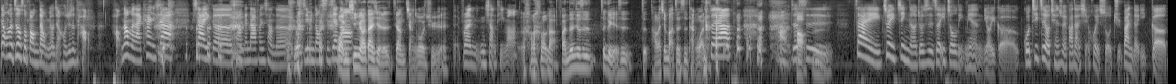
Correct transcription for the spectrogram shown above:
但我只有说暴怒，但我没有讲后，就是好。好，那我们来看一下 下一个想要跟大家分享的国际运动事件哇，你哦。轻描淡写的这样讲过去，哎，对，不然你想提吗？好啦，反正就是这个也是这好了，先把正事谈完。对啊，好，这是在最近呢，就是这一周里面有一个国际自由潜水发展协会所举办的一个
